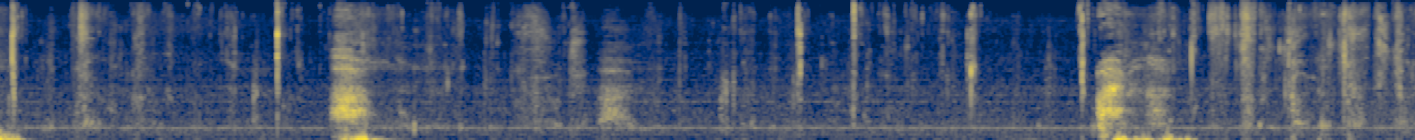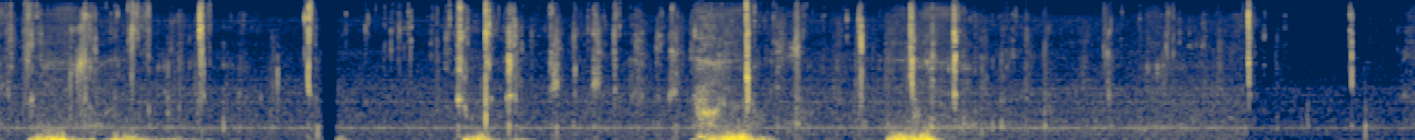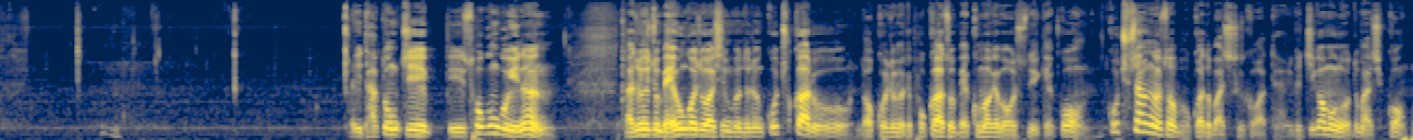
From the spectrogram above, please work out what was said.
닭똥집 이 소금구이는 나중에 좀 매운 거 좋아하시는 분들은 고춧가루 넣고 좀 이렇게 볶아서 매콤하게 먹을 수도 있겠고 고추장 넣어서 볶아도 맛있을 것 같아요. 이렇게 찍어 먹는 것도 맛있고.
